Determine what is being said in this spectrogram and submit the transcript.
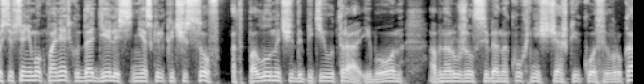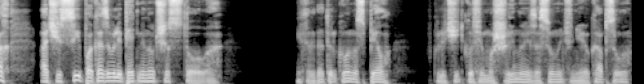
Костя все не мог понять, куда делись несколько часов от полуночи до пяти утра, ибо он обнаружил себя на кухне с чашкой кофе в руках, а часы показывали пять минут шестого. И когда только он успел включить кофемашину и засунуть в нее капсулу,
